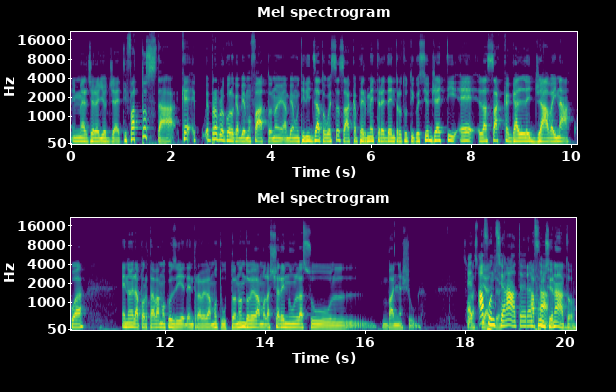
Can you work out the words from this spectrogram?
immergere gli oggetti. Fatto sta che è proprio quello che abbiamo fatto. Noi abbiamo utilizzato questa sacca per mettere dentro tutti questi oggetti e la sacca galleggiava in acqua e noi la portavamo così e dentro avevamo tutto. Non dovevamo lasciare nulla sul bagnasciuga. Eh, ha funzionato in realtà. Ha funzionato.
